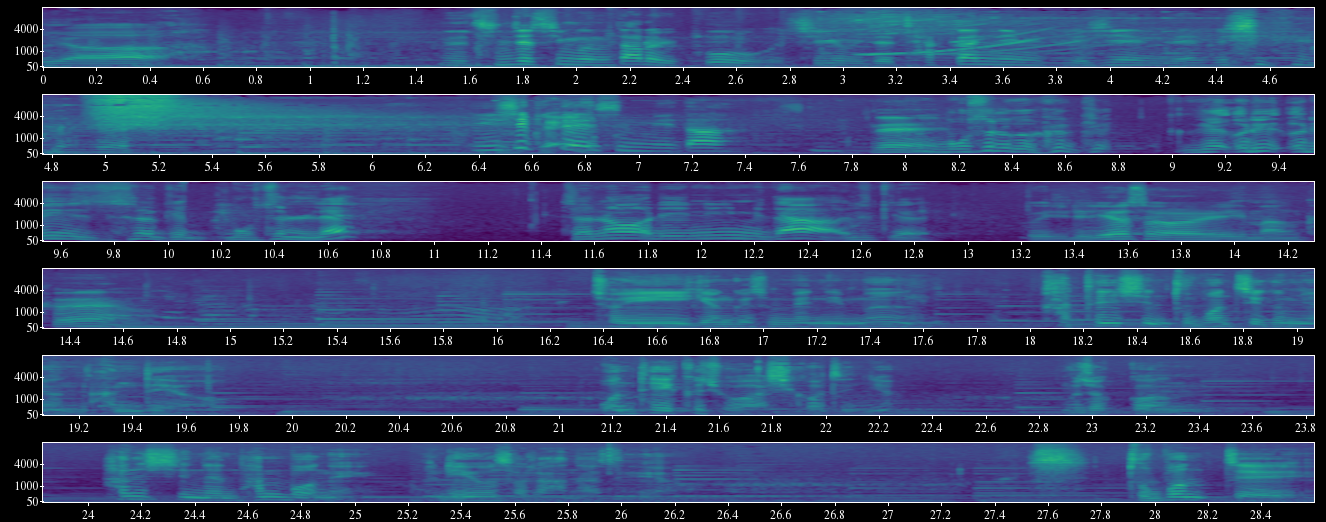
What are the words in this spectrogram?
뭐야? 네, 진짜 친구는 따로 있고 지금 이제 작가님이 대신 해주시는 네. 20대십니다. 네. 목소리가 그렇게 그게 어리 어리스럽게 목소리를 내? 저는 어린이입니다. 이렇게. 또 이제 리허설인 만큼 저희 이경규 선배님은 같은 씬 두 번 찍으면 안 돼요. 원테이크 좋아하시거든요. 무조건 한 씬은 한 번에 리허설 안 하세요. 두 번째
